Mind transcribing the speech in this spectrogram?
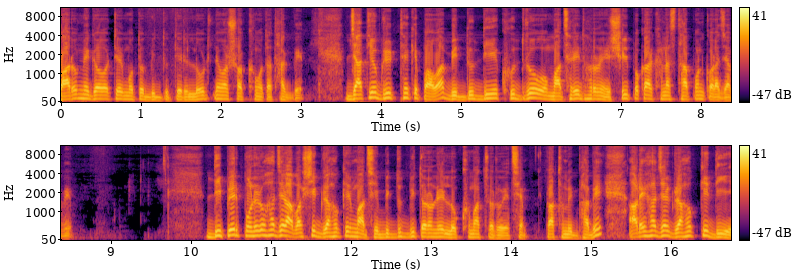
বারো মেগাওয়াটের মতো বিদ্যুতের লোড নেওয়ার সক্ষমতা থাকবে। জাতীয় গ্রিড থেকে পাওয়া বিদ্যুৎ দিয়ে ক্ষুদ্র ও মাঝারি ধরনের শিল্প কারখানা স্থাপন করা যাবে। দ্বীপের পনেরো হাজার আবাসিক গ্রাহকের মাঝে বিদ্যুৎ বিতরণের লক্ষ্যমাত্রা রয়েছে। প্রাথমিকভাবে আড়াই হাজার গ্রাহককে দিয়ে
